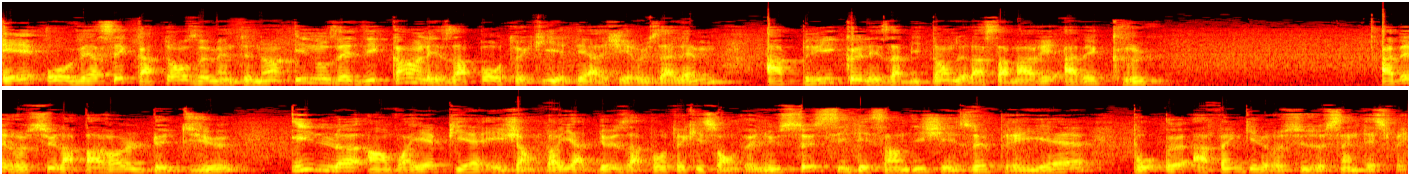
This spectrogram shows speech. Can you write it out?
Et au verset 14 maintenant, il nous est dit quand les apôtres qui étaient à Jérusalem apprirent que les habitants de la Samarie avaient cru, avaient reçu la parole de Dieu, il leur envoyait Pierre et Jean. Donc il y a deux apôtres qui sont venus. Ceux-ci descendit chez eux, prièrent pour eux afin qu'ils reçussent le Saint-Esprit.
